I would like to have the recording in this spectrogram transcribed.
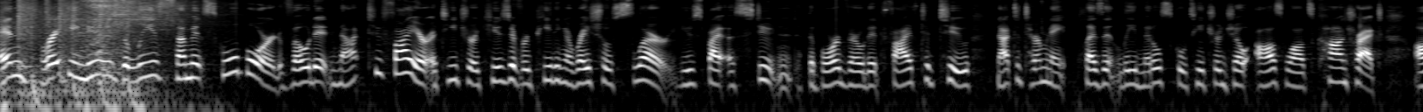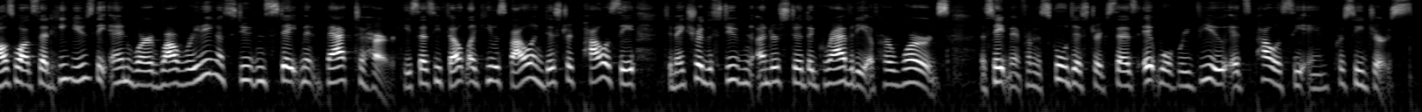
And breaking news, the Lee's Summit School Board voted not to fire a teacher accused of repeating a racial slur used by a student. The board voted 5 to 2 not to terminate Pleasant Lea Middle School teacher Joe Oswald's contract. Oswald said he used the N-word while reading a student's statement back to her. He says he felt like he was following district policy to make sure the student understood the gravity of her words. A statement from the school district says it will review its policy and procedures.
